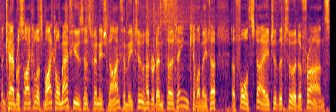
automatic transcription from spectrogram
And Canberra cyclist Michael Matthews has finished ninth in the 213 kilometre, a fourth stage of the Tour de France.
